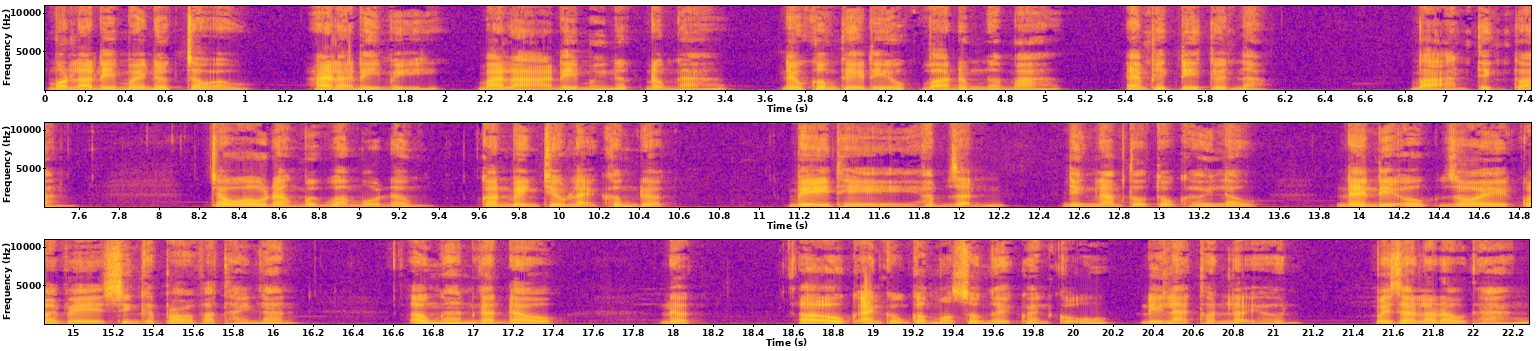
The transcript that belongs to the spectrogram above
Một là đi mấy nước châu Âu, hai là đi Mỹ, ba là đi mấy nước Đông Á. Nếu không thể đi Úc và Đông Nam Á. Em thích đi tuyến nào? Bà An tính toán. Châu Âu đang bước vào mùa đông, còn mình chịu lại không được. Mỹ thì hấp dẫn, nhưng làm thủ tục hơi lâu, nên đi Úc rồi quay về Singapore và Thái Lan. Ông An gật đầu. Được, ở Úc anh cũng có một số người quen cũ, đi lại thuận lợi hơn. Bây giờ là đầu tháng,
